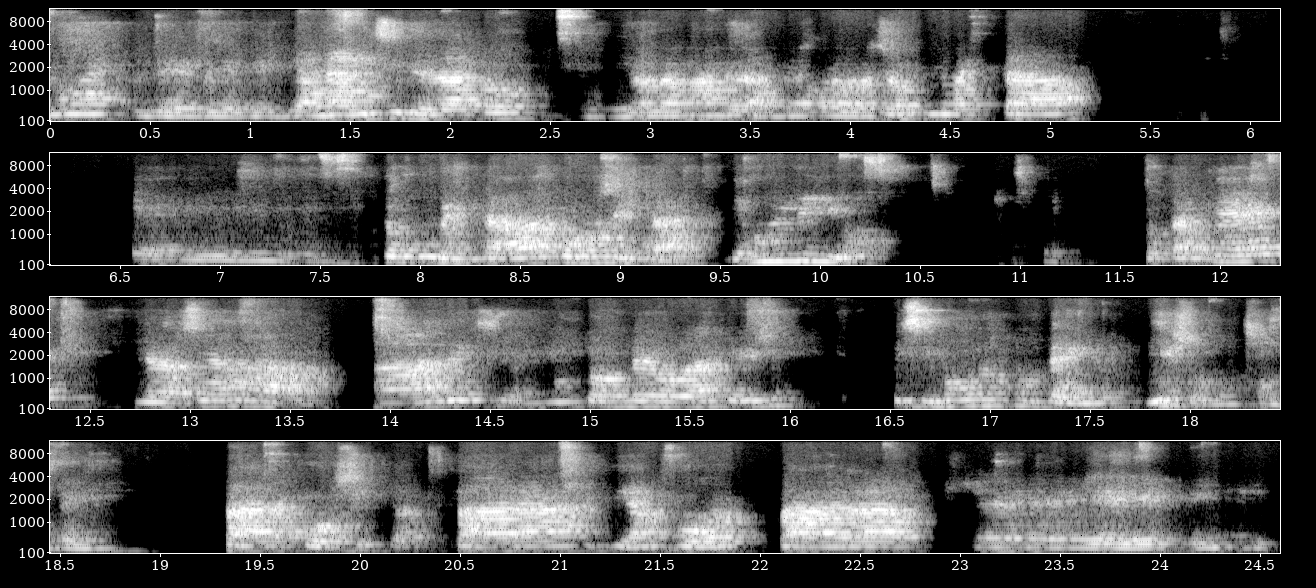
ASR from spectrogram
no de, de, de- análisis de datos, voy a más de la, de la colaboración, no está eh, documentada como instala. Y es un lío. Total que, gracias a, a Alex y a un montón de horas que hizo, hicimos unos containers, hizo unos containers para Corsica, para Ianfor, para eh, eh,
